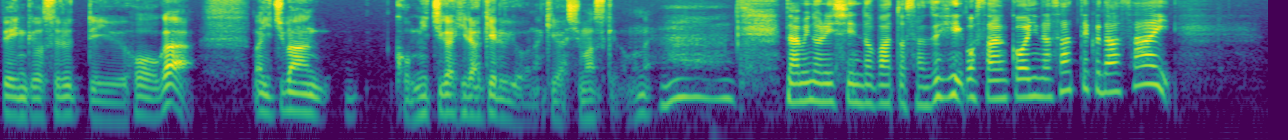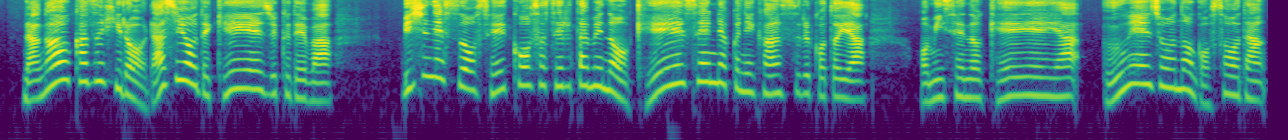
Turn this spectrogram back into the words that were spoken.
勉強するっていう方が、まあ、一番こう道が開けるような気がしますけどもね。うん。波乗りシンドバッドさんぜひご参考になさってください。長尾和弘ラジオで経営塾ではビジネスを成功させるための経営戦略に関することやお店の経営や運営上のご相談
